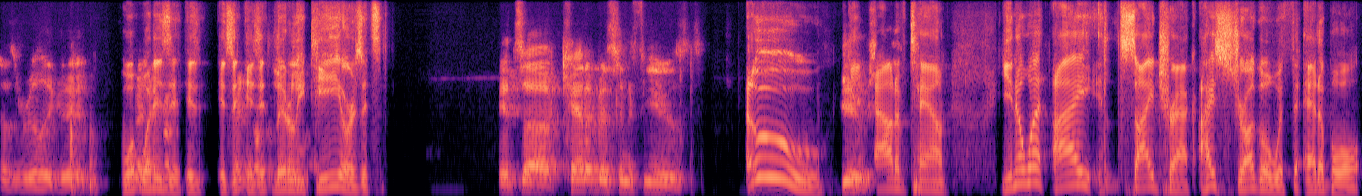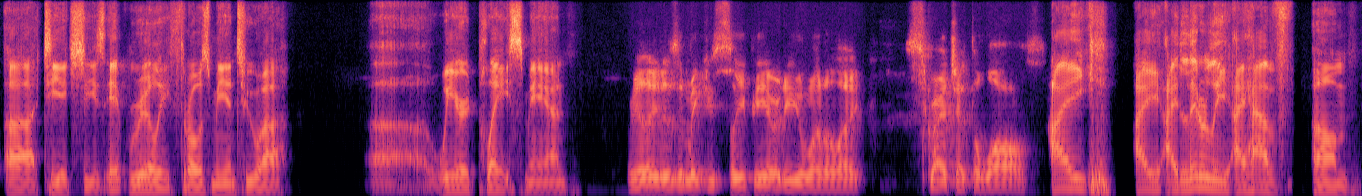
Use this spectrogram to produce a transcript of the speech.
It's really good. What what is it? Is is it is it literally tea or is it? It's a uh, cannabis infused. Oh, out of town. You know what? I sidetrack. I struggle with the edible uh, THCs. It really throws me into a, a weird place, man. Really? Does it make you sleepy, or do you want to like scratch at the walls? I I I literally I have um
